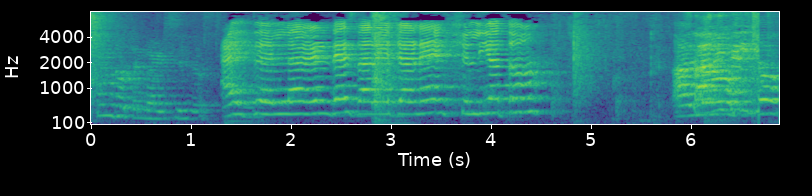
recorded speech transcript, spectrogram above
ਲੱਗੀ ਸੱਚੀ ਬਾਈਟਸ ਦੇ ਦਿਓ ਇੱਧਰ ਲੜਦੇ ਸਾਰੇ ਜਣੇ ਛੱਲੀਆਂ ਤੋਂ ਆ ਜਾਓ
